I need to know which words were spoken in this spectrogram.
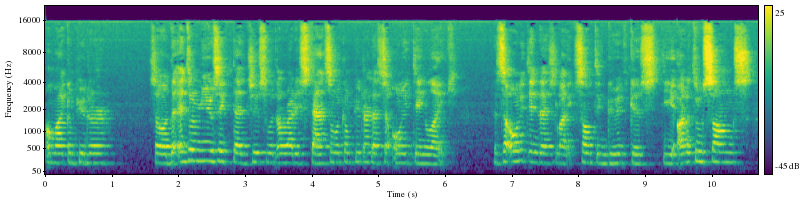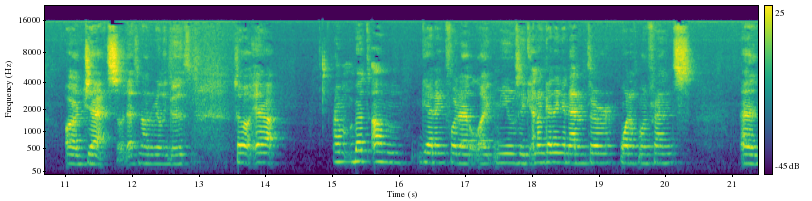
on my computer. So the intro music that just would already stands on my computer. That's the only thing like. It's the only thing that's like something good because the other two songs are jazz, so that's not really good. So yeah, um, but I'm getting for that like music, and I'm getting an editor, one of my friends, and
